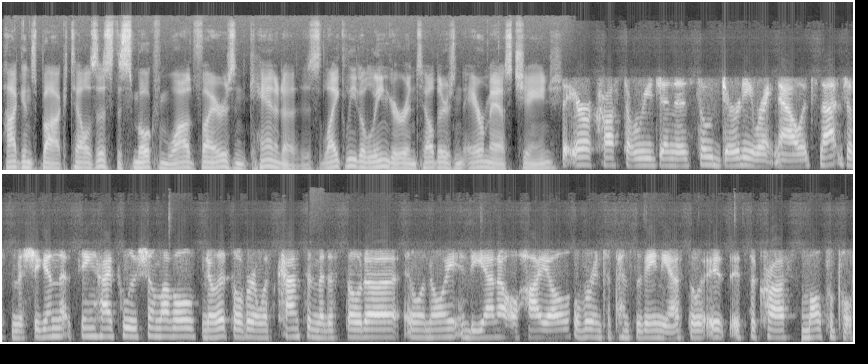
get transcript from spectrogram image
Hengesbach tells us the smoke from wildfires in Canada is likely to linger until there's an air mass change. The air across the region is so dirty right now. It's not just Michigan that's seeing high pollution levels. You know, that's over in Wisconsin, Minnesota, Illinois, Indiana, Ohio, over into Pennsylvania. So it, it's across multiple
